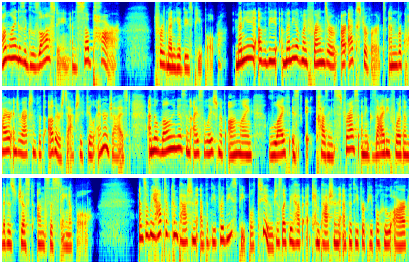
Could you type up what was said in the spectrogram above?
Online is exhausting and subpar for many of these people. Many of the many of my friends are, are extroverts and require interactions with others to actually feel energized. And the loneliness and isolation of online life is causing stress and anxiety for them that is just unsustainable. And so we have to have compassion and empathy for these people too, just like we have compassion and empathy for people who are,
